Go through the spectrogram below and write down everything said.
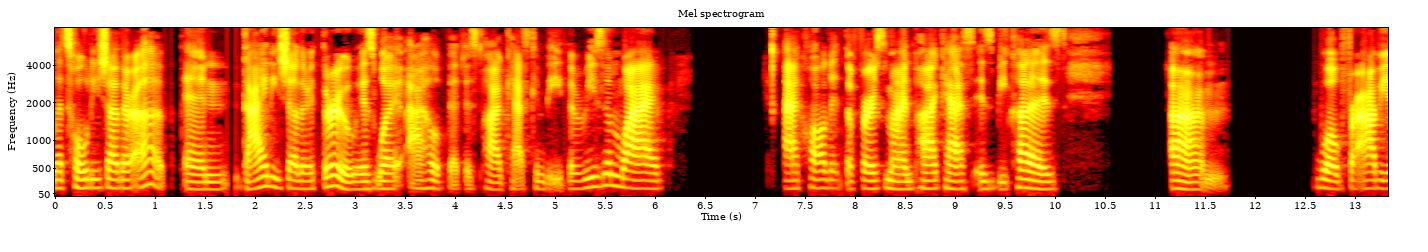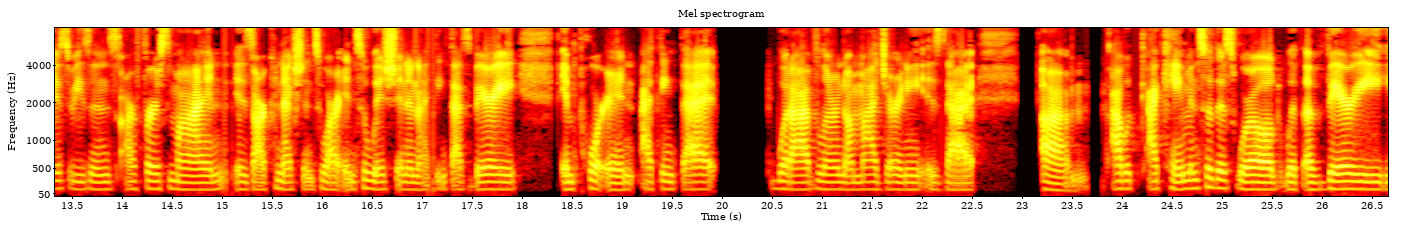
let's hold each other up and guide each other through, is what I hope that this podcast can be. The reason why I called it the First Mind podcast is because um well, for obvious reasons, our first mind is our connection to our intuition. And I think that's very important. I think that what I've learned on my journey is that um, I came into this world with a very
